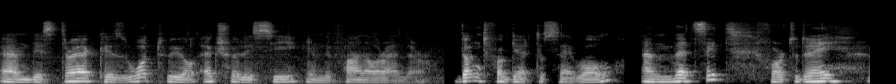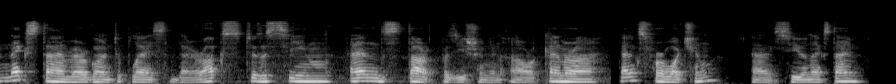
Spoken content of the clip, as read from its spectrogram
and this track is what we will actually see in the final render. Don't forget to save all. And that's it for today. Next time we're going to place the rocks to the scene and start positioning our camera. Thanks for watching and see you next time.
